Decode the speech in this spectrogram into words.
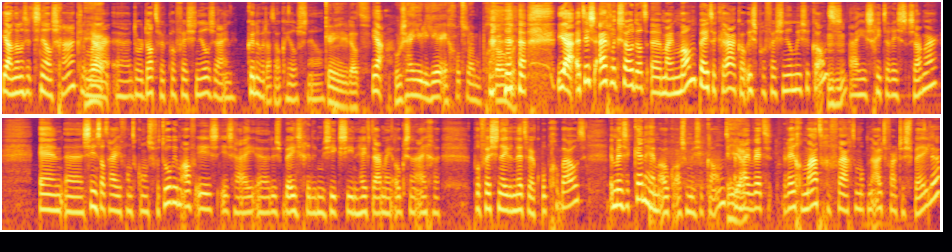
Ja, en dan is het snel schakelen. Maar eh, doordat we professioneel zijn, kunnen we dat ook heel snel. Kunnen jullie dat? Ja. Hoe zijn jullie hier in godsnaam op gekomen? Ja, het is eigenlijk zo dat eh, mijn man, Peter Krako, is professioneel muzikant. Mhm. Hij is gitarist, zanger. En eh, sinds dat hij van het conservatorium af is, is hij dus bezig in de muziek zien. Heeft daarmee ook zijn eigen professionele netwerk opgebouwd. En mensen kennen hem ook als muzikant. Ja. En hij werd regelmatig gevraagd om op een uitvaart te spelen.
